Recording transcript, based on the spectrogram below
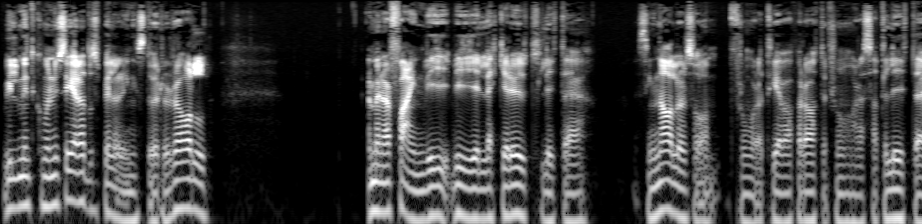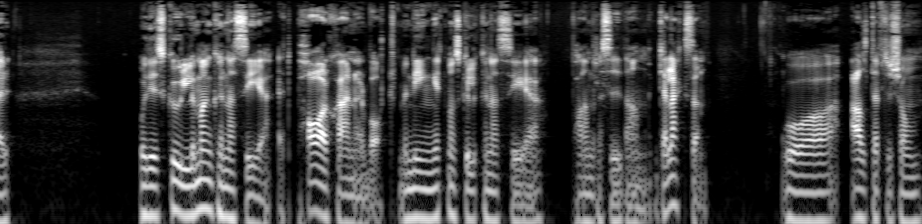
Vill de inte kommunicera då spelar det ingen större roll. Jag menar fine, vi, vi läcker ut lite signaler och så från våra tv-apparater, från våra satelliter. Och det skulle man kunna se ett par stjärnor bort, men det är inget man skulle kunna se på andra sidan galaxen. Och allt eftersom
